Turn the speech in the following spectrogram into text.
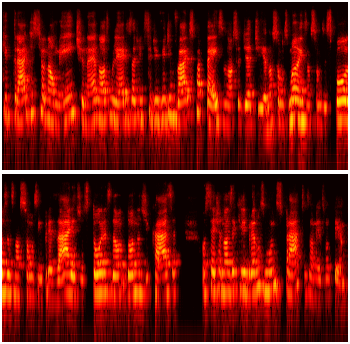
que tradicionalmente, né, nós mulheres, a gente se divide em vários papéis no nosso dia a dia. Nós somos mães, nós somos esposas, nós somos empresárias, gestoras, donas de casa, ou seja, nós equilibramos muitos pratos ao mesmo tempo.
